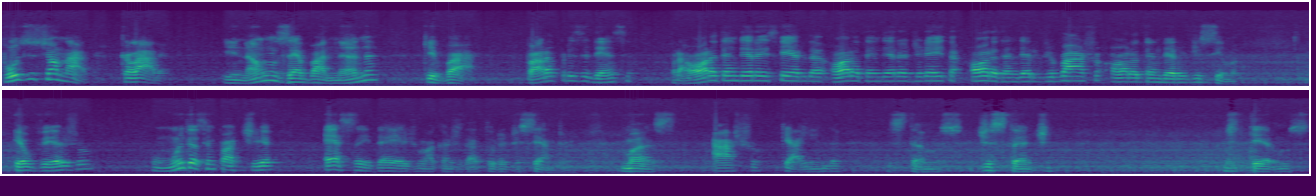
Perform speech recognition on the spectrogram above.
posicionada, clara, e não um Zé Banana que vá para a presidência para hora atender a esquerda, hora atender a direita, hora atender de baixo, hora atender de cima. Eu vejo com muita simpatia essa ideia de uma candidatura de centro, mas acho que ainda estamos distante de termos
